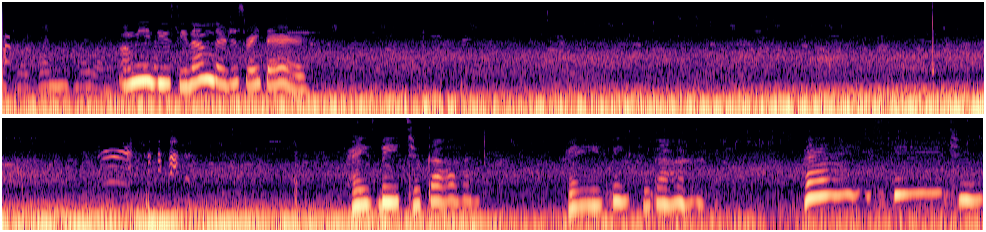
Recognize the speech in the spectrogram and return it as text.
like one one. Mommy, do you see them? They're just right there. Praise be to God. Praise be to God. Praise be to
